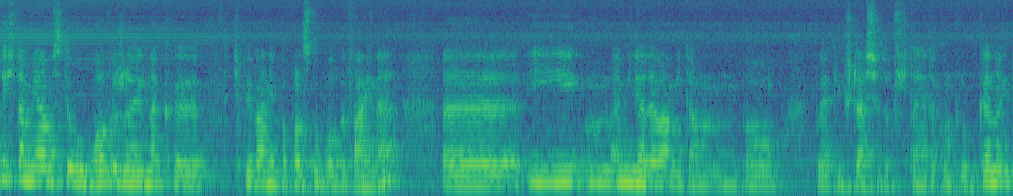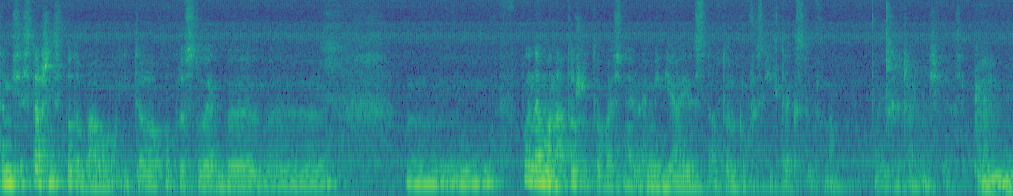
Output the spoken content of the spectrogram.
gdzieś tam miałam z tyłu głowy, że jednak e, śpiewanie po polsku byłoby fajne. E, I mm, Emilia dała mi tam po, po jakimś czasie do przeczytania taką próbkę, no i to mi się strasznie spodobało. I to po prostu jakby e, mm, wpłynęło na to, że to właśnie Emilia jest autorką wszystkich tekstów. No. Najzwyczajniej w świecie. Mm,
